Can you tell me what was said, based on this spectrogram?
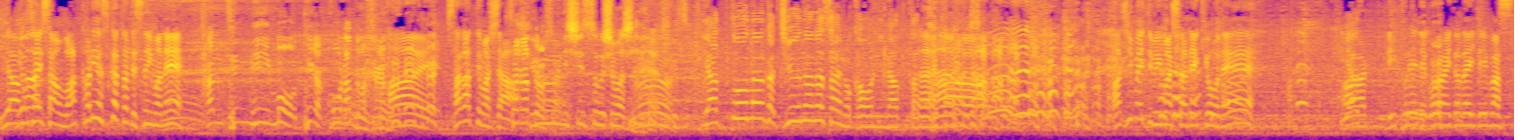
いや、武蔵さん、分かりやすかったですね、今ね。完全にもう手がこうなってましたからね。はい、下がってました。下がってました急に失速しましたね。やっとなんか17歳の顔になったって 初めて見ましたね、今日ね。いや、リプレイでご覧いただいています。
